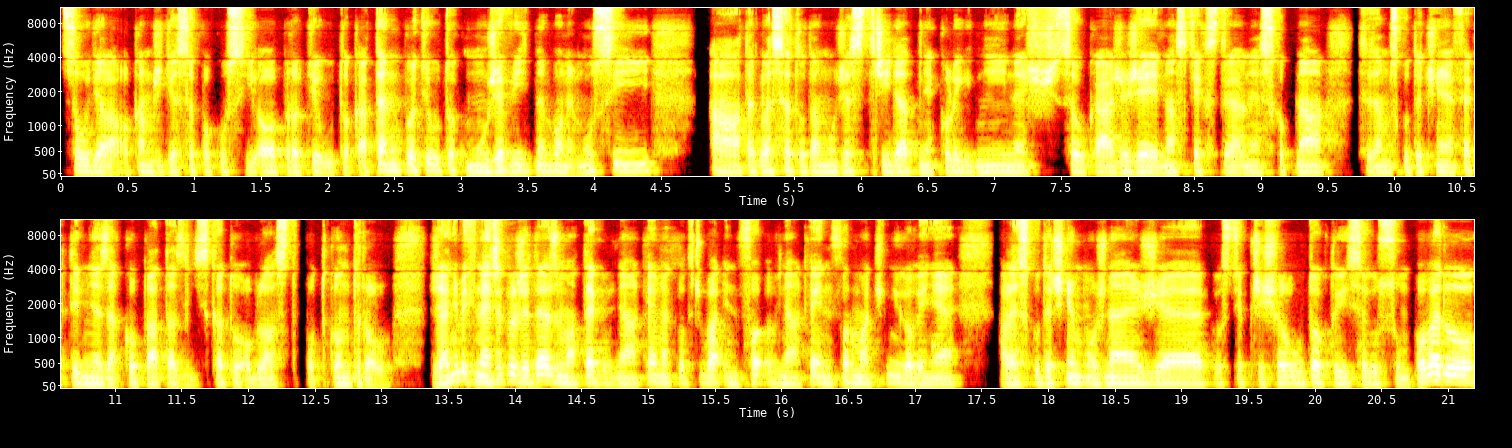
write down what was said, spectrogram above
co udělá, okamžitě se pokusí o protiútok. A ten protiútok může být nebo nemusí, a takhle se to tam může střídat několik dní, než se ukáže, že jedna z těch stran je schopná se tam skutečně efektivně zakopat a získat tu oblast pod kontrolu. Že ani bych neřekl, že to je zmatek v nějakém jako třeba info, v nějaké informační rovině, ale je skutečně možné, že prostě přišel útok, který se Rusům povedl,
